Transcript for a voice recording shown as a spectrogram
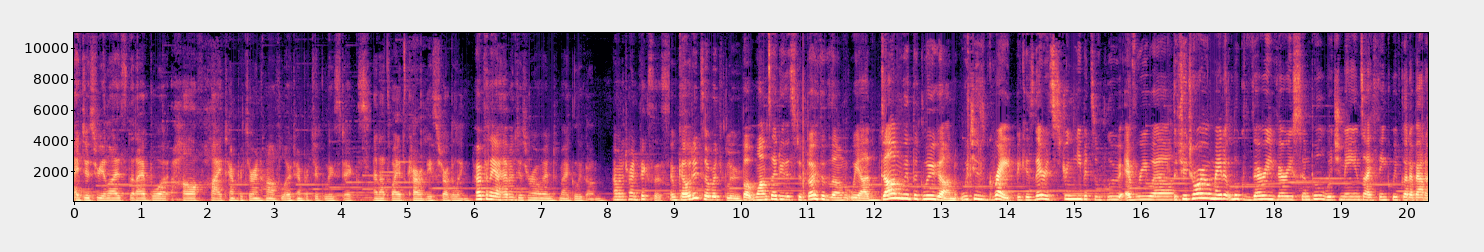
I just realized that I bought half high temperature and half low temperature glue sticks, and that's why it's currently struggling. Hopefully I haven't just ruined my glue gun. I'm gonna try and fix this. I've covered in so much glue, but once I do this to both of them, we are done with the glue gun, which is great because there is stringy bits of glue everywhere. The tutorial made it look very, very simple, which means I think we've got about a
